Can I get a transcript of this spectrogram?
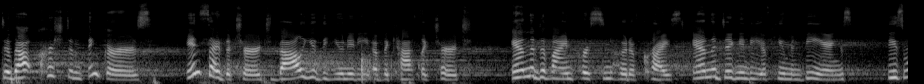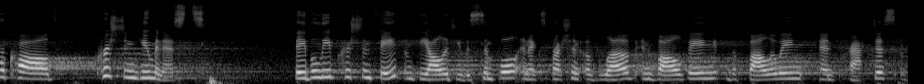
Devout Christian thinkers inside the church valued the unity of the Catholic Church and the divine personhood of Christ and the dignity of human beings. These were called Christian humanists. They believed Christian faith and theology was simple, an expression of love involving the following and practice of,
